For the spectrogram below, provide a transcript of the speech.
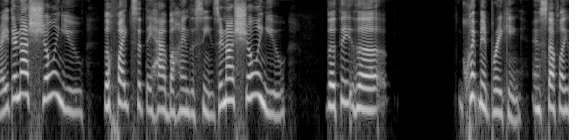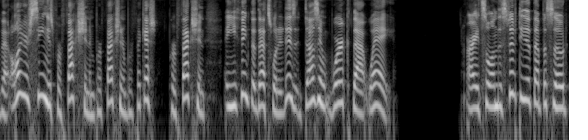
right? They're not showing you the fights that they have behind the scenes. They're not showing you the th- the equipment breaking and stuff like that. All you're seeing is perfection and perfection and perfection, perfection, and you think that that's what it is. It doesn't work that way. All right, so on this 50th episode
